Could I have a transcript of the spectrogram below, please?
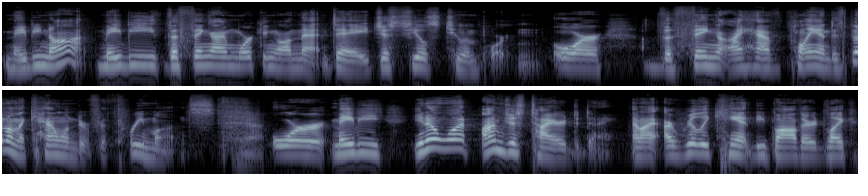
maybe not. Maybe the thing I'm working on that day just feels too important. Or the thing I have planned has been on the calendar for three months. Yeah. Or maybe, you know what? I'm just tired today and I, I really can't be bothered. Like,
